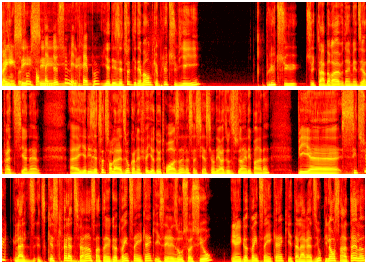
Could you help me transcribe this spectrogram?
Ben, réseaux sociaux, ils sont peut-être dessus, mais a- très peu. Il y a des études qui démontrent que plus tu vieillis, plus tu tu t'abreuves d'un média traditionnel. Euh, il y a des études sur la radio qu'on a fait il y a deux, trois ans, l'Association des radiodiffuseurs indépendants. Puis, euh, sais-tu la- qu'est-ce qui fait la différence entre un gars de 25 ans qui est sur les réseaux sociaux et un gars de 25 ans qui est à la radio? Puis là, on s'entend,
